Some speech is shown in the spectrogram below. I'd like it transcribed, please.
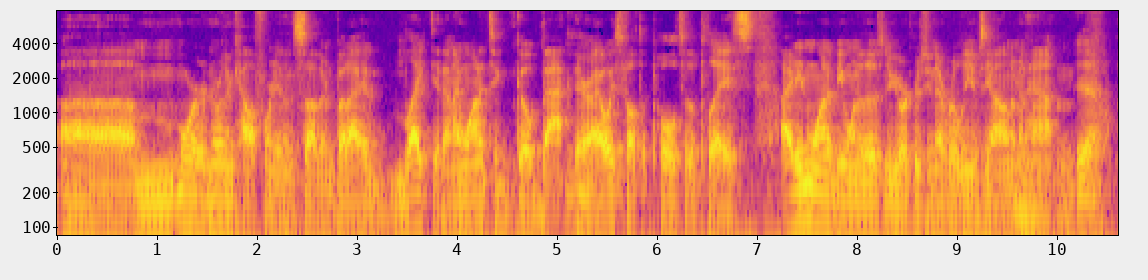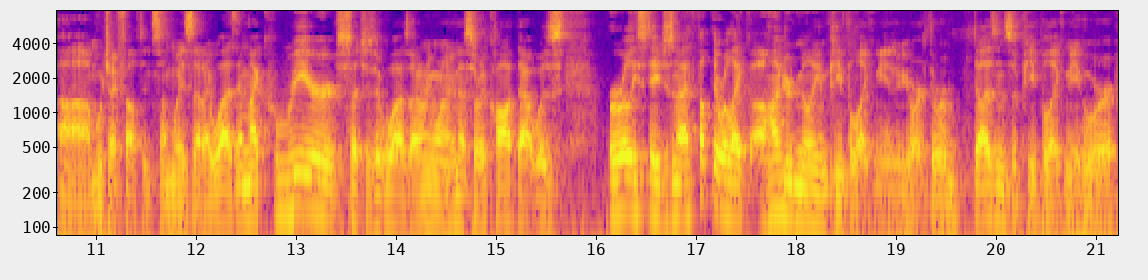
um, more Northern California than Southern, but I had liked it and I wanted to go back there. I always felt a pull to the place. I didn't want to be one of those New Yorkers who never leaves the island of Manhattan, Yeah. um, which I felt in some ways that I was. And my career, such as it was, I don't even want to necessarily call it that, was early stages and i felt there were like 100 million people like me in new york. There were dozens of people like me who were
